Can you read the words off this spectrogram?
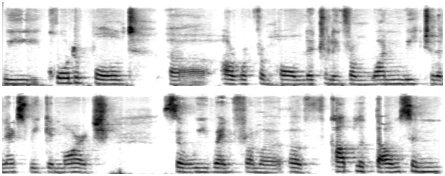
We quadrupled uh, our work from home literally from one week to the next week in March. So we went from a, a couple of thousand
